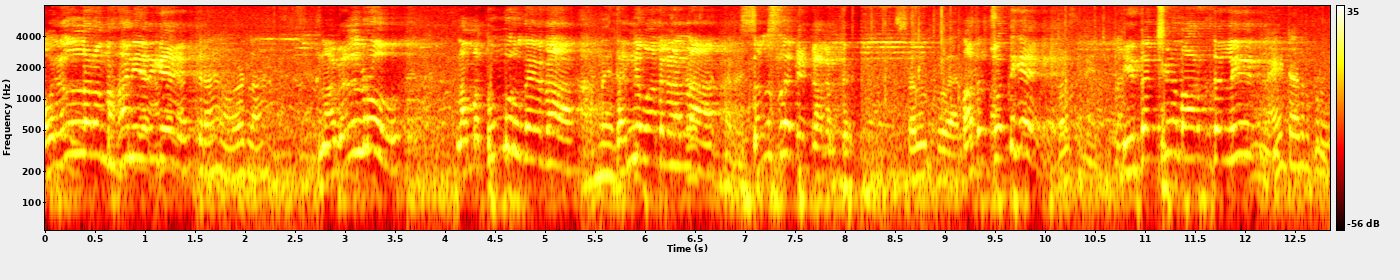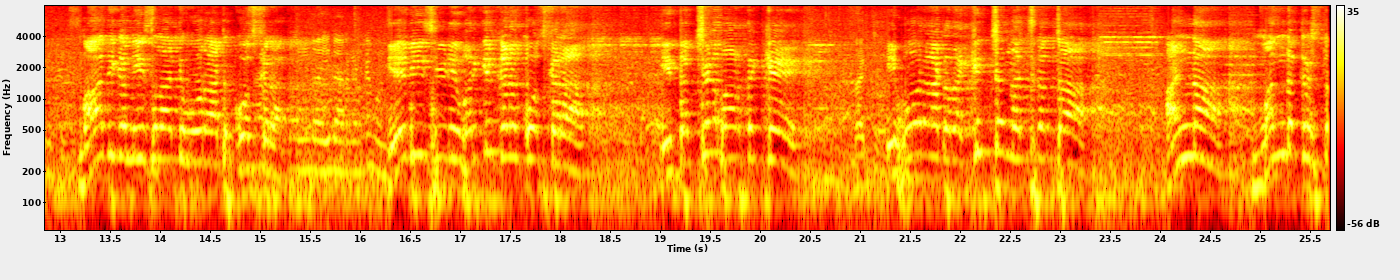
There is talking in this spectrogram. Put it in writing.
ಅವರೆಲ್ಲರ ಮಹನೀಯರಿಗೆ ನಾವೆಲ್ಲರೂ ನಮ್ಮ ತುಂಬು ಹೃದಯದ ಧನ್ಯವಾದಗಳನ್ನ ಸಲ್ಲಿಸಲೇಬೇಕಾಗುತ್ತೆ. ಸ್ವಲ್ಪ ಅದ್ರ ಜೊತೆಗೆ ಈ ದಕ್ಷಿಣ ಭಾರತದಲ್ಲಿ ಮಾದಿಗ ಮೀಸಲಾತಿ ಹೋರಾಟಕ್ಕೋಸ್ಕರ ಎ ಬಿ ಸಿ ಡಿ ವರ್ಗೀಕರಣಕ್ಕೋಸ್ಕರ ಈ ದಕ್ಷಿಣ ಭಾರತಕ್ಕೆ ಈ ಹೋರಾಟದ ಕಿಚ್ಚನ್ನು ಹಚ್ಚಿದಂತ ಅಣ್ಣ ಮಂದಕೃಷ್ಣ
